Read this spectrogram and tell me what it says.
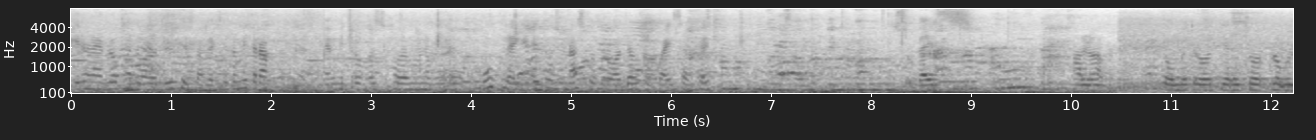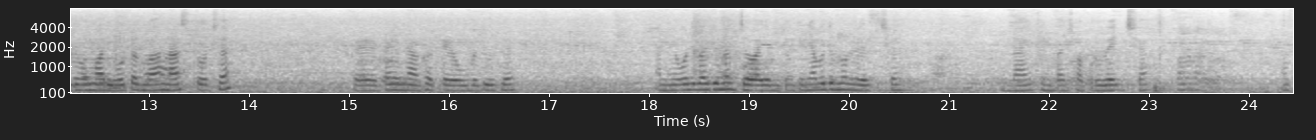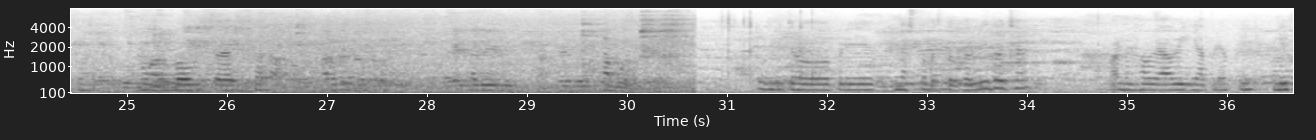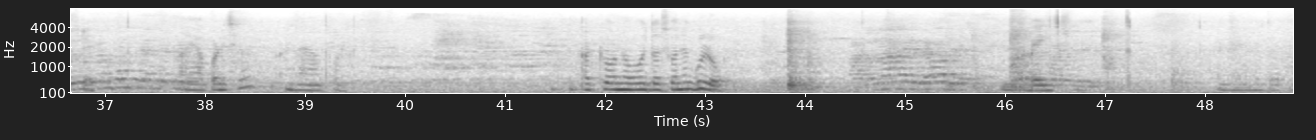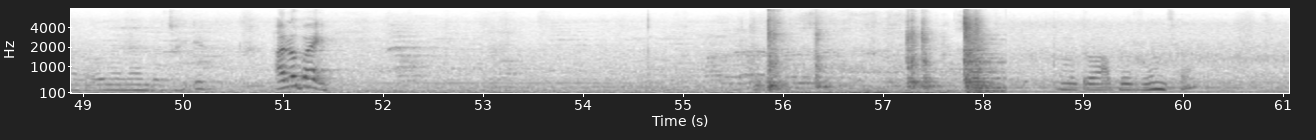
કિરણા બ્લોગમાં તમારું દિલથી સ્વાગત છે. તો મિત્ર મિત્રો, બસ હવે મને બહુ ભૂખ લાગી ગઈ તો હું નાસ્તો કરવા જાઉં છું ભાઈ સાથે. હાલો તો મિત્રો, અત્યારે જો એટલો બધો અમારી હોટલમાં નાસ્તો છે, કે કંઈ ના ઘટે એવું બધું છે. અને ઓલી બાજુ નથી જવાય એમ કેમ કે ત્યાં બધું નોનવેજ છે. એટલે થિંક પાછું આપણું વેજ છે. ઓકે બહુ સરસ છે. તો મિત્રો આપણે નાસ્તો બસ્તો કરી લીધો છે. અને હવે આવી ગયા આપણે આપણી લિફ્ટે. અહીંયા પણ છે અને આ પણ. અઠો નવો, દસો ને ગુલો. બેંક અને મિત્રો હાલો ભાઈ. મિત્રો, આપણો રૂમ છે.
